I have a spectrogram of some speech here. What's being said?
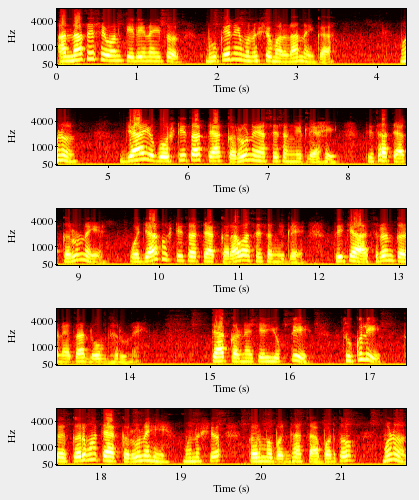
अन्नाचे सेवन केले नाही तर भुकेने मनुष्य मरणार नाही का? म्हणून ज्या गोष्टीचा त्याग करू नये असे सांगितले आहे तिचा त्याग करू नये. व ज्या गोष्टीचा त्याग करावा असे सांगितले तिचे आचरण करण्याचा लोभ धरू नये. त्याग करण्याची युक्ती चुकली तर कर्म त्याग करूनही मनुष्य कर्मबंधात सापडतो. म्हणून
